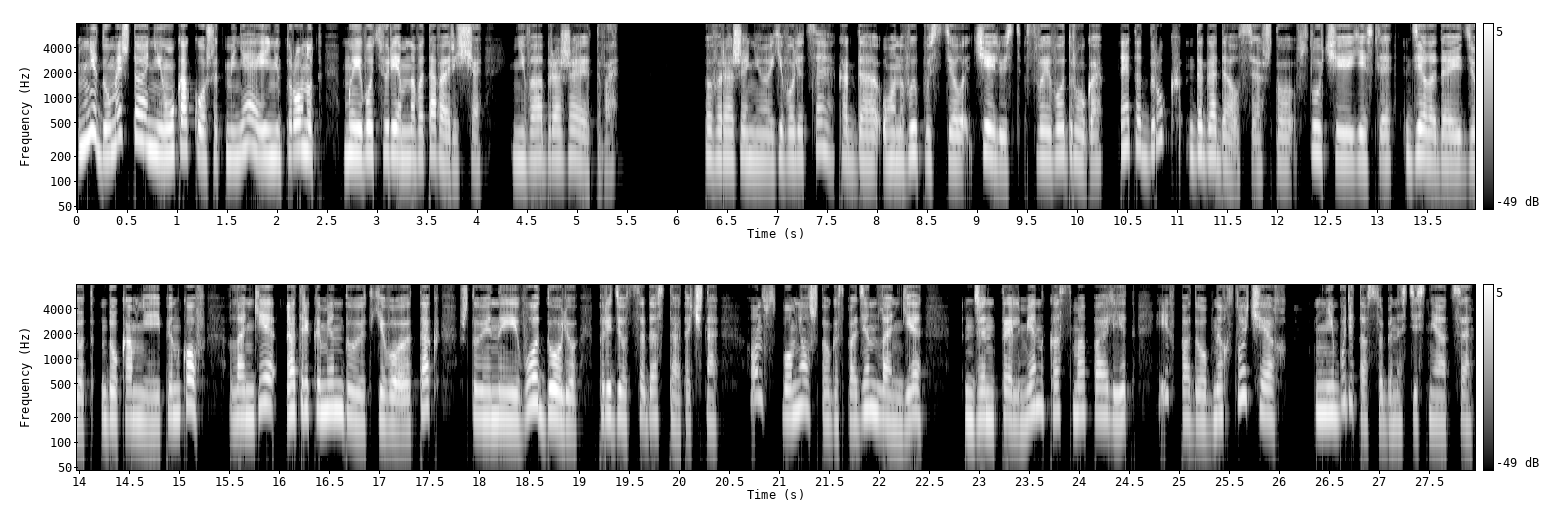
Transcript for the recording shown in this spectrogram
Не думай, что они укокошат меня и не тронут моего тюремного товарища. Не воображай этого». По выражению его лица, когда он выпустил челюсть своего друга, этот друг догадался, что в случае, если дело дойдет до камней и пинков, Ланье отрекомендует его так, что и на его долю придется достаточно. Он вспомнил, что господин Ланье — джентльмен-космополит, и в подобных случаях не будет особенно стесняться.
